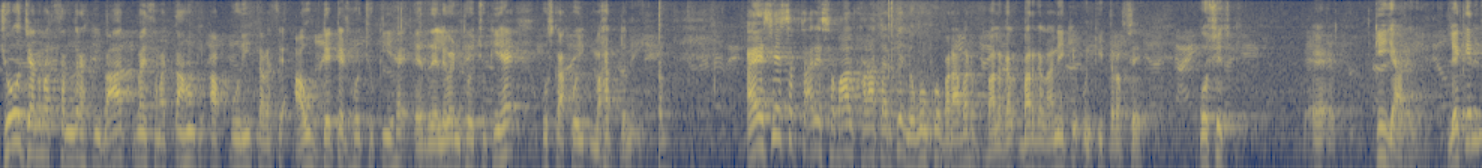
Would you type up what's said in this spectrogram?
जो जनमत संग्रह की बात मैं समझता हूँ कि अब पूरी तरह से आउटडेटेड हो चुकी है इरेलीवेंट हो चुकी है, उसका कोई महत्व तो नहीं है। ऐसे सब सारे सवाल खड़ा करके लोगों को बराबर बरगलाने की उनकी तरफ़ से कोशिश की जा रही है। लेकिन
